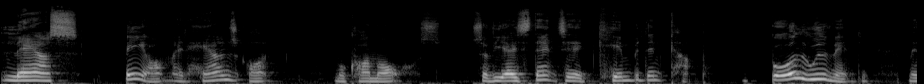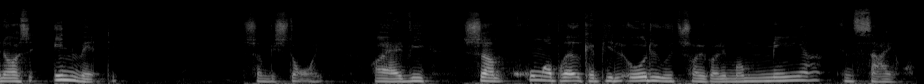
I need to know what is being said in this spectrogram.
lad os bede om, at Herrens ånd må komme over os, så vi er i stand til at kæmpe den kamp, både udvendigt, men også indvendigt, som vi står i og at vi, som Romerbrevet kapitel 8 udtrykker det, må mere en sejr.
